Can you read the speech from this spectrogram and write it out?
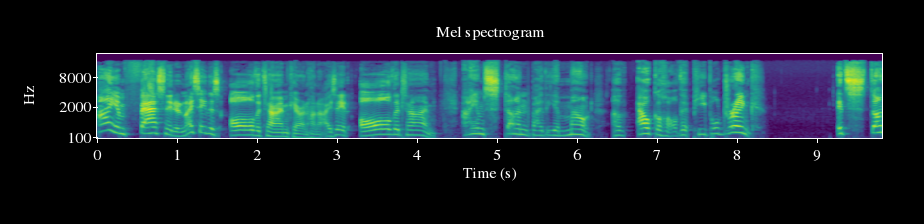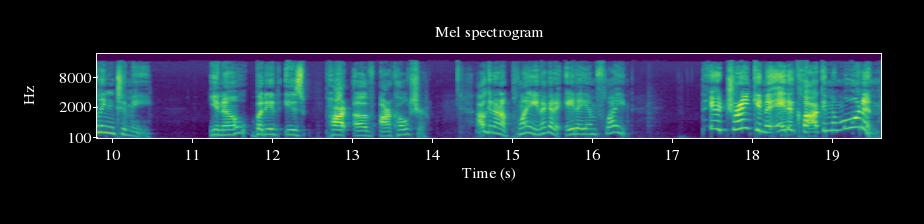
I am fascinated, and I say this all the time, Karen Hunter. I say it all the time. I am stunned by the amount of alcohol that people drink. It's stunning to me, you know, but it is part of our culture. I'll get on a plane, I got an 8 a.m. flight. They're drinking at 8 o'clock in the morning.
